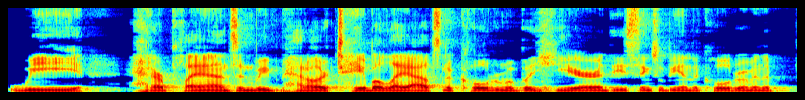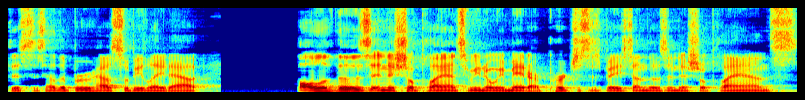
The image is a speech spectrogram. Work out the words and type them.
We had our plans and we had all our table layouts and the cold room will be here and these things will be in the cold room and the, this is how the brew house will be laid out. All of those initial plans, you know, we made our purchases based on those initial plans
